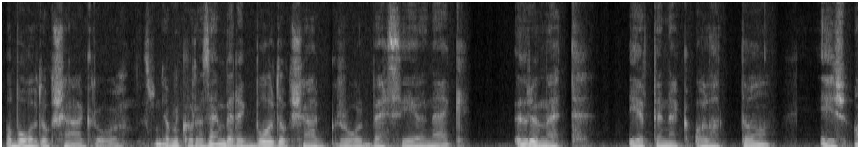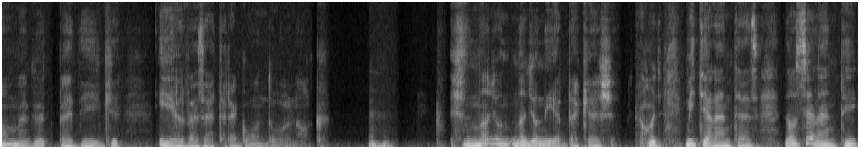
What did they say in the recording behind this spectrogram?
a boldogságról. Azt mondja, amikor az emberek boldogságról beszélnek, örömet értenek alatta, és amögött pedig élvezetre gondolnak. Uh-huh. És nagyon, nagyon érdekes, hogy mit jelent ez. De azt jelenti,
